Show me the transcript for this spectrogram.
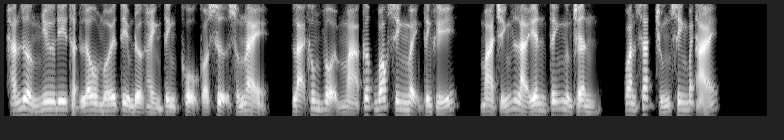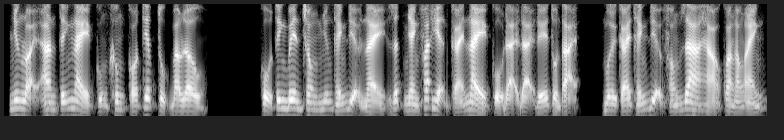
Hắn dường như đi thật lâu mới tìm được hành tinh cổ có sự sống này, lại không vội mà cướp bóc sinh mệnh tinh khí, mà chính là yên tĩnh ngừng chân, quan sát chúng sinh bách thái. Nhưng loại an tĩnh này cũng không có tiếp tục bao lâu. Cổ tinh bên trong những thánh địa này rất nhanh phát hiện cái này cổ đại đại đế tồn tại, mười cái thánh địa phóng ra hào quang óng ánh,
